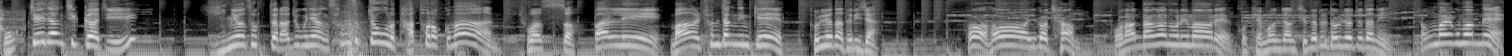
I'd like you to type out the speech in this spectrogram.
복제장치까지. 이 녀석들 아주 그냥 상습적으로 다 털었구만. 좋았어. 빨리 마을 촌장님께 돌려다 드리자. 허허 이거 참. 도난당한 우리 마을에 포켓몬 장치들을 돌려주다니 정말 고맙네.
